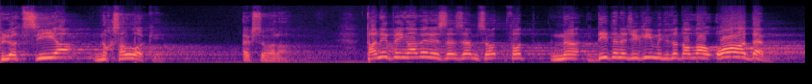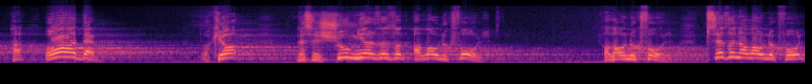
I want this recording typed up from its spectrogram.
Plotësia Nuksanlloki E kështu me radhë Tani pejgamberi alejhi selam Thot në ditën e gjykimit i thotë Allahu O Adem Ha O Adem Po kjo Ngase shumë njerëz do t'thotë Allahu nuk fol Allahu nuk fol. Pse thon Allahu nuk fol?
